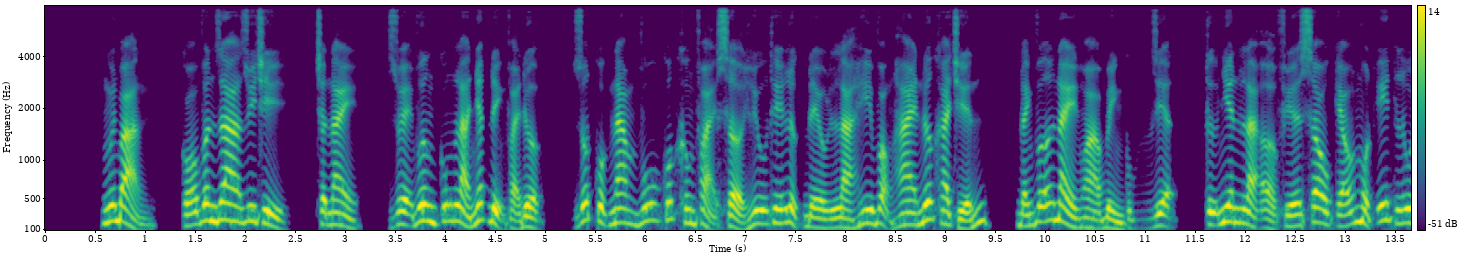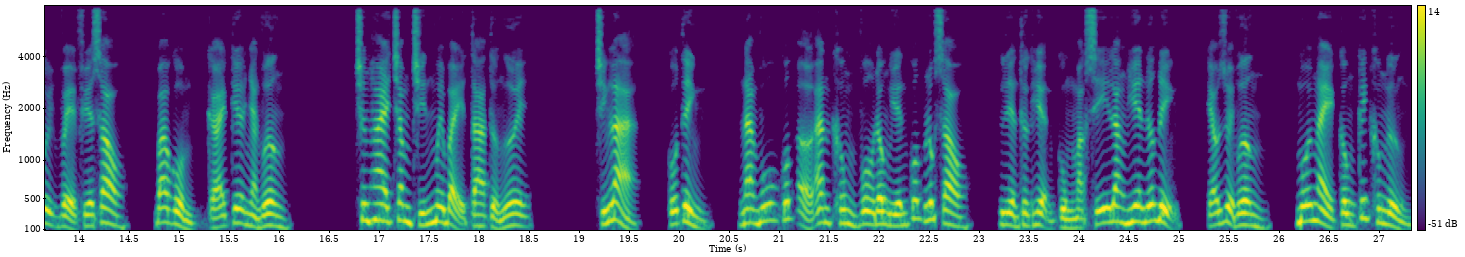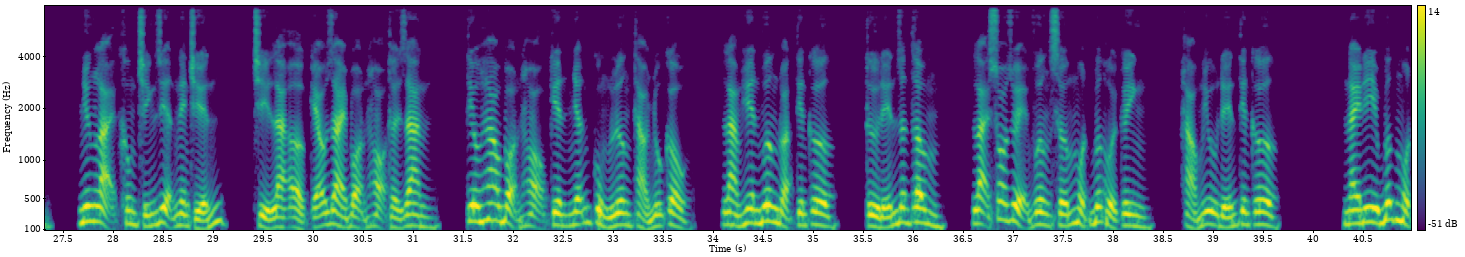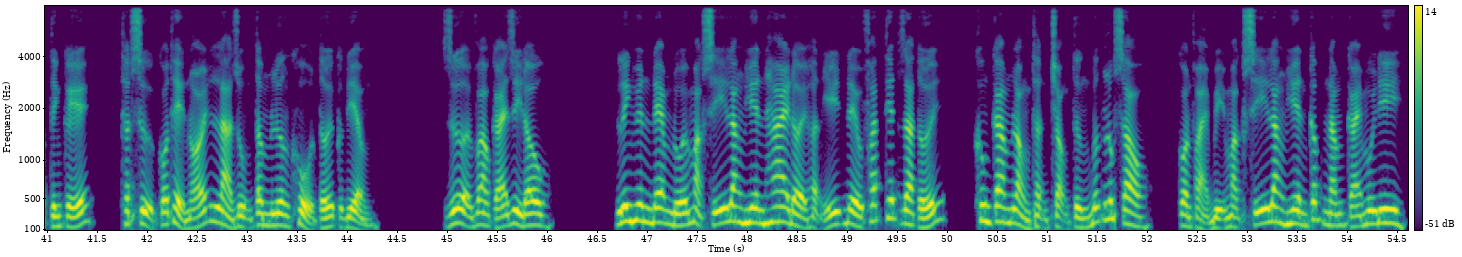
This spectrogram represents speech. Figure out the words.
Nguyên bản, có vân gia duy trì, trận này, Duệ Vương cũng là nhất định phải được, rốt cuộc Nam Vũ quốc không phải sở hữu thế lực đều là hy vọng hai nước khai chiến, đánh vỡ này hòa bình cục diện, tự nhiên là ở phía sau kéo một ít lui về phía sau, bao gồm cái kia nhàn vương. chương 297 ta tưởng ngươi. Chính là, cố tình, Nam Vũ quốc ở An không vô Đông Yến quốc lúc sau, liền thực hiện cùng mạc sĩ Lăng Hiên ước định, kéo Duệ Vương, mỗi ngày công kích không ngừng, nhưng lại không chính diện nên chiến, chỉ là ở kéo dài bọn họ thời gian, tiêu hao bọn họ kiên nhẫn cùng lương thảo nhu cầu, làm Hiên Vương đoạt tiên cơ, từ đến dân tâm, lại so Duệ Vương sớm một bước hồi kinh, hảo mưu đến tiên cơ. Nay đi bước một tính kế, thật sự có thể nói là dụng tâm lương khổ tới cực điểm. Dựa vào cái gì đâu? Linh Huyên đem đối mạc sĩ Lăng Hiên hai đời hận ý đều phát tiết ra tới, không cam lòng thận trọng từng bước lúc sau, còn phải bị mạc sĩ Lăng Hiên cấp năm cái mũi đi.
